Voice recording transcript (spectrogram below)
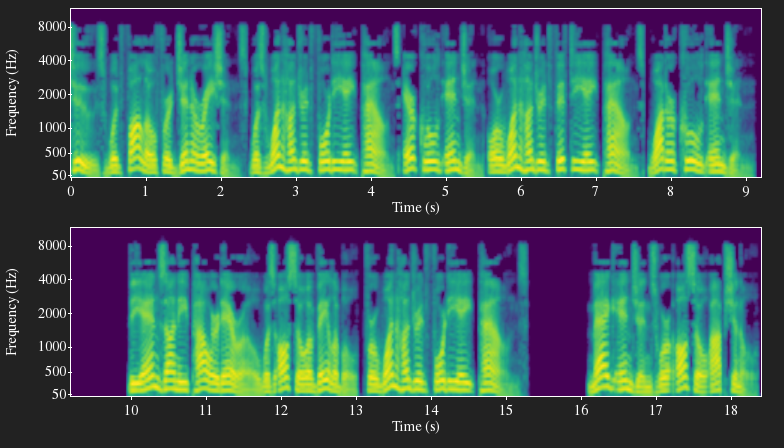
2s would follow for generations was £148 air-cooled engine or £158 water-cooled engine. The Anzani-powered Aero was also available, for £148. MAG engines were also optional,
